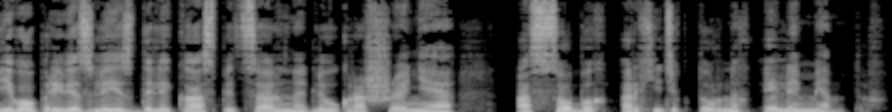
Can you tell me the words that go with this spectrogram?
Его привезли издалека специально для украшения особых архитектурных элементов.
